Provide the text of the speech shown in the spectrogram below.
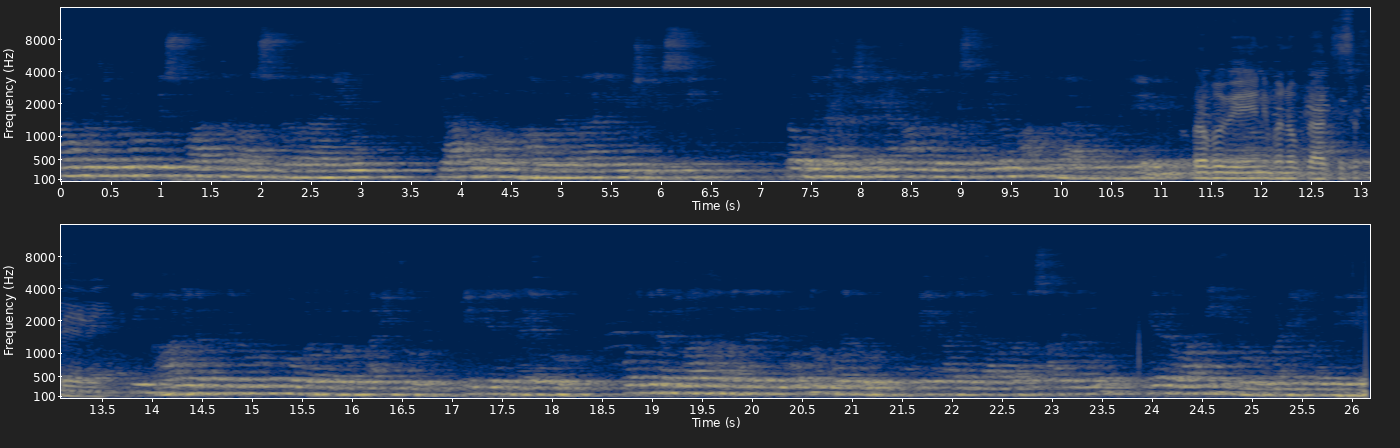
ನಾವು ಪ್ರತಿಯೊಬ್ಬರು ನಿಸ್ವಾರ್ಥ ಮನಸ್ಸುಗಳವರಾಗಿಯೂ ತ್ಯಾಗ ಮನೋಭಾವವುಳ್ಳವರಾಗಿಯೂ ಜೀವಿಸಿ ಪ್ರಭುವಿನ ರಕ್ಷಣೆಯ ಆನಂದವನ್ನು ಸವಿಯಲು ಮಾತ್ರವಾಗಿರುವಂತೆಯೇ ಪ್ರಭುವೇ ನಿಮ್ಮನ್ನು ಪ್ರಾರ್ಥಿಸುತ್ತೇವೆ. ಈ ಭಾವ್ಯದ ಪ್ರತಿಯೊಬ್ಬರು ಒಬ್ಬರೊಬ್ಬರು ಅರಿತು ಪ್ರೀತಿಯಲ್ಲಿ ಬೆಳೆದು ಒಂದು ದಿನ ವಿವಾಹದ ಬಂಧದಲ್ಲಿ ಒಂದು ಕೂಡಲು ಬೇಕಾದ ಎಲ್ಲ ವರದ ಸಾಧಗಳನ್ನು ಹೇರಳವಾಗಿ ಇವರು ಪಡೆಯುವಂತೆಯೇ.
